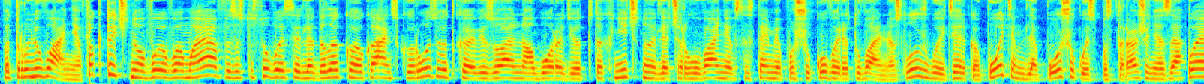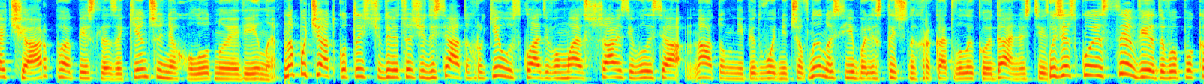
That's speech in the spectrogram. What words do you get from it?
патрулювання. Фактично, в ВМФ застосовується для далекої океанської розвідки, візуально або радіотехнічної для чергування в системі пошукової рятувальної служби, і тільки потім для пошуку і спостереження за П-Чарп після закінчення холодної війни. На початку 1960-х років у складі ВМС США з'явилися атомні підводні човни носії балістичних ракет великої дальності. У зв'язку із цим від ВПК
